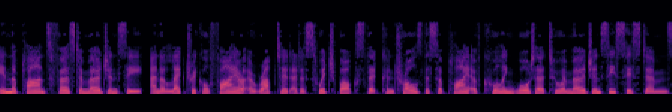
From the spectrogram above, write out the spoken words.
In the plant's first emergency, an electrical fire erupted at a switch box that controls the supply of cooling water to emergency systems.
